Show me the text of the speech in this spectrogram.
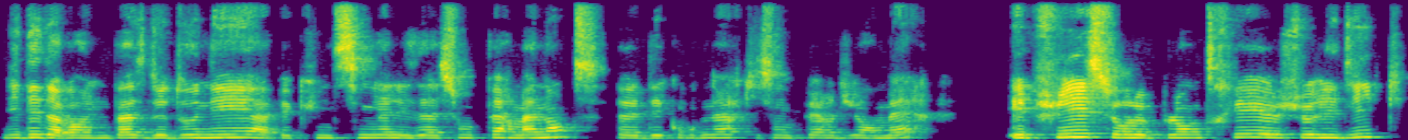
l'idée d'avoir une base de données avec une signalisation permanente euh, des conteneurs qui sont perdus en mer. Et puis sur le plan très juridique,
